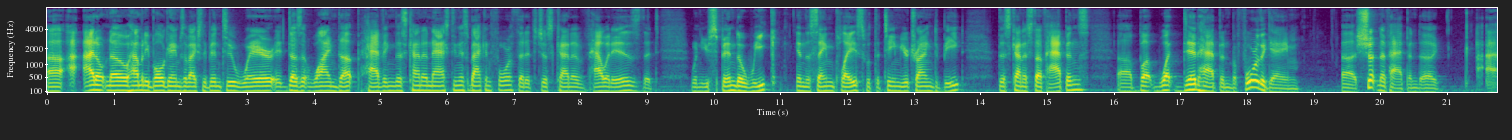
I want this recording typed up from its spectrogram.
Uh, I, I don't know how many bowl games I've actually been to where it doesn't wind up having this kind of nastiness back and forth. That it's just kind of how it is. That when you spend a week in the same place with the team you're trying to beat, this kind of stuff happens. Uh, but what did happen before the game uh, shouldn't have happened. Uh, I,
